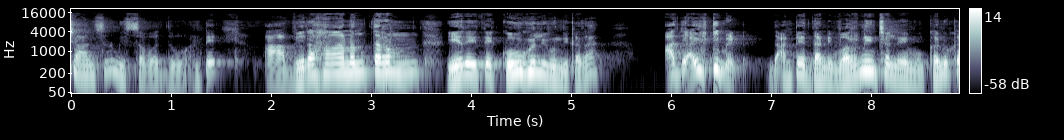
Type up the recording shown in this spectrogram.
ఛాన్స్ని మిస్ అవ్వద్దు. అంటే ఆ విరహానంతరం ఏదైతే కౌగులి ఉంది కదా అది అల్టిమేట్ అంటే దాన్ని వర్ణించలేము. కనుక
